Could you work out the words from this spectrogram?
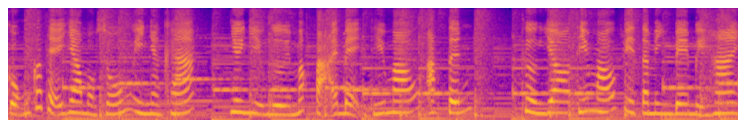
cũng có thể do một số nguyên nhân khác như nhiều người mắc phải bệnh thiếu máu ác tính, thường do thiếu máu vitamin B12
